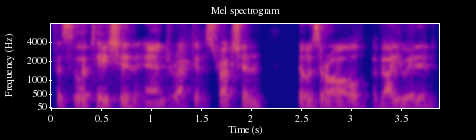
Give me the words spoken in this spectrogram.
facilitation, and direct instruction. Those are all evaluated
